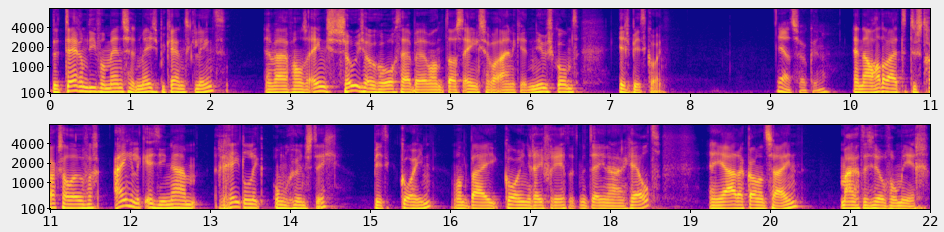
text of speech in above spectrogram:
de term die voor mensen het meest bekend klinkt... en waarvan ze eens sowieso gehoord hebben... want dat is het enige wat eindelijk in het nieuws komt... is bitcoin. Ja, het zou kunnen. En nou hadden wij het er toen straks al over. Eigenlijk is die naam redelijk ongunstig. Bitcoin. Want bij coin refereert het meteen aan geld. En ja, dat kan het zijn. Maar het is heel veel meer.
